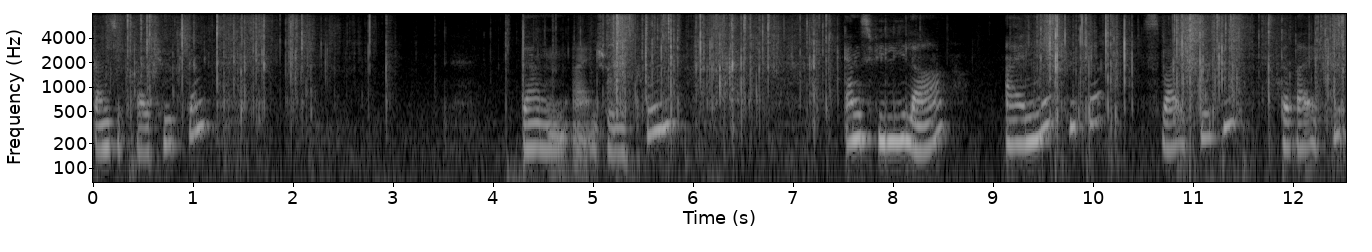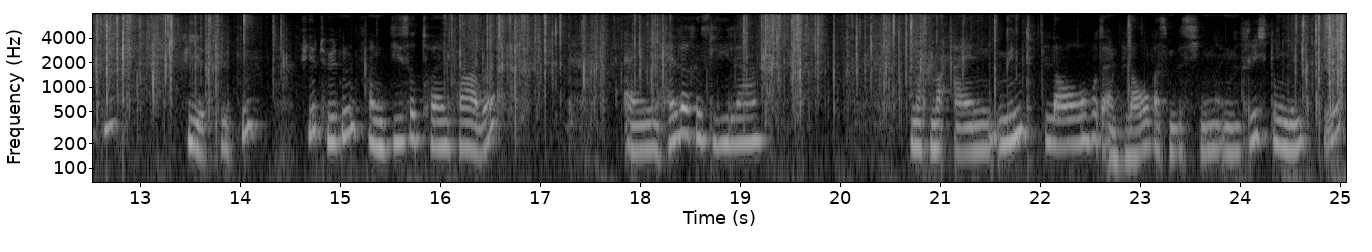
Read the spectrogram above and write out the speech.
ganze drei Tütchen. Dann ein schönes Grün. ganz viel Lila. Eine Tüte, zwei Tüten, drei Tüten, vier Tüten. Vier Tüten von dieser tollen Farbe. Ein helleres Lila. Nochmal ein Mintblau oder ein Blau, was ein bisschen in Richtung Mint geht.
